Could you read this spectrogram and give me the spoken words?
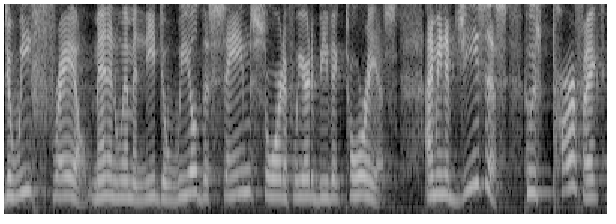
Do we frail men and women need to wield the same sword if we are to be victorious? I mean, if Jesus, who's perfect,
